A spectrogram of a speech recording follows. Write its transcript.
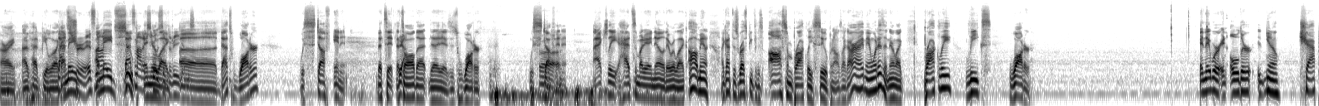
All right, I've had people like I That's made. true. It's I not- made that's soup, not and you're exclusive like, to vegans. uh, that's water with stuff in it. That's it. That's Yeah. all that that is. It's water with stuff Uh. in it. I actually had somebody I know. They were like, "Oh man, I got this recipe for this awesome broccoli soup," and I was like, "All right, man, what is it?" And they're like, "Broccoli leeks water." And they were an older, you know, chap,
